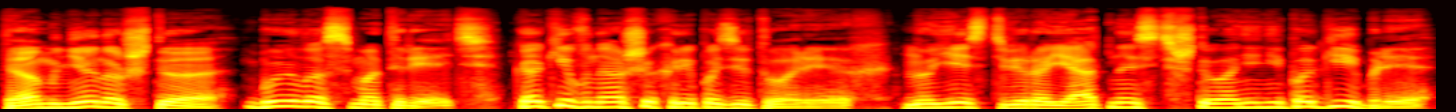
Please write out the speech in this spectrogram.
Там не на что было смотреть, как и в наших репозиториях. Но есть вероятность, что они не погибли.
